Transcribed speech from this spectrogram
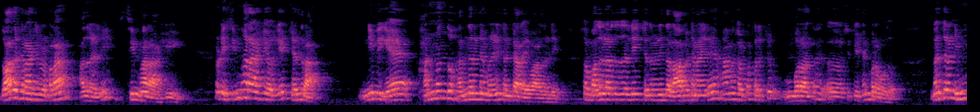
ದ್ವಾದಶ ರಾಶಿಗಳ ಫಲ ಅದರಲ್ಲಿ ಸಿಂಹ ರಾಶಿ. ನೋಡಿ, ಸಿಂಹ ರಾಶಿಯವರಿಗೆ ಚಂದ್ರ ನಿಮಗೆ ಹನ್ನೊಂದು, ಹನ್ನೆರಡನೇ ಮನೆಯಲ್ಲಿ ಸಂಚಾರ ಈ ವಾರದಲ್ಲಿ. ಸೊ, ಮೊದಲ ಅರ್ಧದಲ್ಲಿ ಚಂದ್ರನಿಂದ ಲಾಭ ಚೆನ್ನಾಗಿದೆ, ಆಮೇಲೆ ಸ್ವಲ್ಪ ಖರ್ಚು ಬರೋ ಅಂತ ಸಿಚುವೇಶನ್ ಬರಬಹುದು. ನಂತರ ನಿಮ್ಮ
